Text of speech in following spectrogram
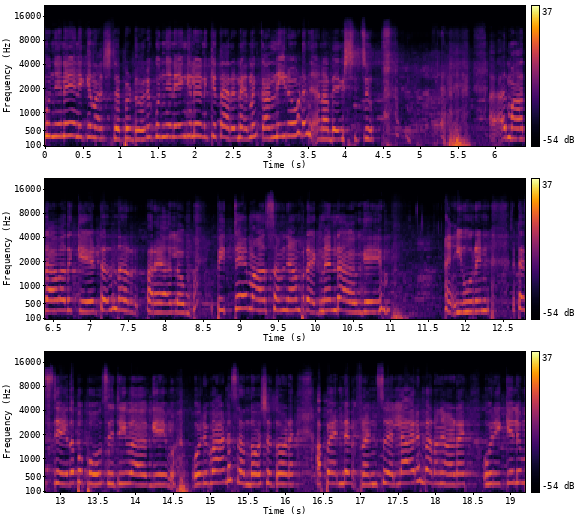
കുഞ്ഞിനെ എനിക്ക് നഷ്ടപ്പെട്ടു. ഒരു കുഞ്ഞിനെങ്കിലും എനിക്ക് തരണേ എന്ന് കണ്ണീരോടെ ഞാൻ അപേക്ഷിച്ചു. മാതാവ് അത് കേട്ടതെന്ന് പറയാലോ. പിറ്റേ മാസം ഞാൻ പ്രഗ്നന്റ് ആവുകയും യൂറിൻ ടെസ്റ്റ് ചെയ്തപ്പോൾ പോസിറ്റീവ് ആവുകയും ഒരുപാട് സന്തോഷത്തോടെ അപ്പോൾ എന്റെ ഫ്രണ്ട്സും എല്ലാവരും പറഞ്ഞു അവിടെ ഒരിക്കലും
